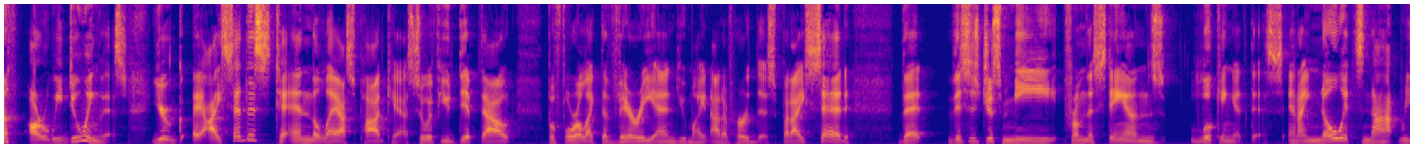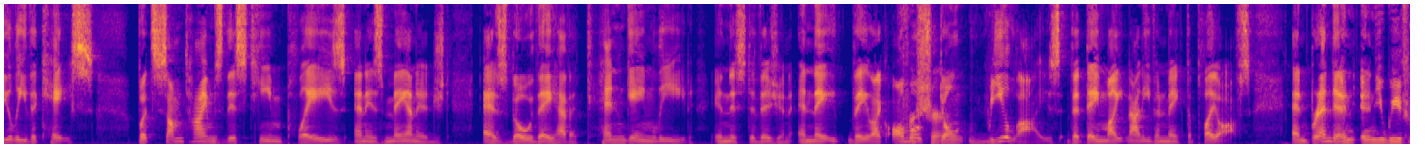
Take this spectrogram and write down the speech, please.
are we doing this? You're I said this to end the last podcast. So if you dipped out before like the very end, you might not have heard this, but I said that this is just me from the stands looking at this. And I know it's not really the case, but sometimes this team plays and is managed as though they have a 10 game lead in this division and they they like almost sure. don't realize that they might not even make the playoffs. And Brendan and and you, we've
